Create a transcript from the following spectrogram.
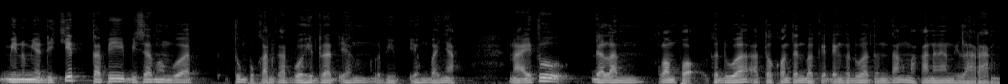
minumnya dikit tapi bisa membuat tumpukan karbohidrat yang lebih yang banyak. Nah, itu dalam kelompok kedua atau konten bucket yang kedua tentang makanan yang dilarang.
